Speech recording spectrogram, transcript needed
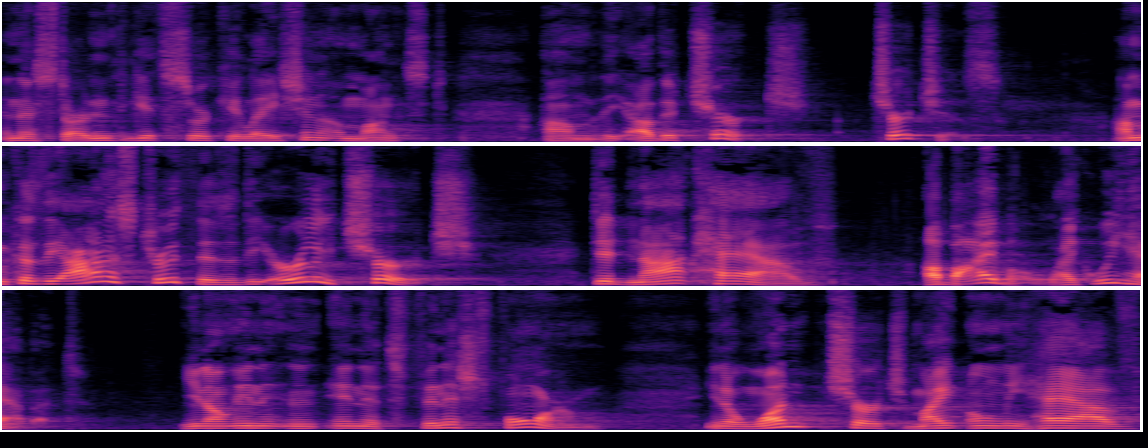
and they're starting to get circulation amongst um, the other church churches. Um, because the honest truth is, the early church did not have a Bible like we have it, you know, in, in, in its finished form. You know, one church might only have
